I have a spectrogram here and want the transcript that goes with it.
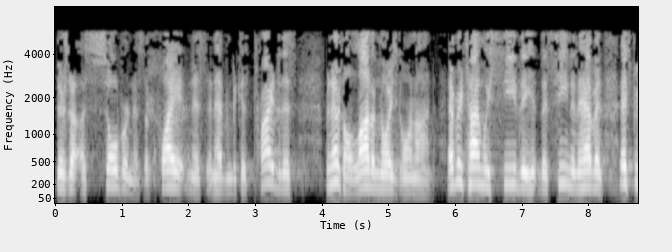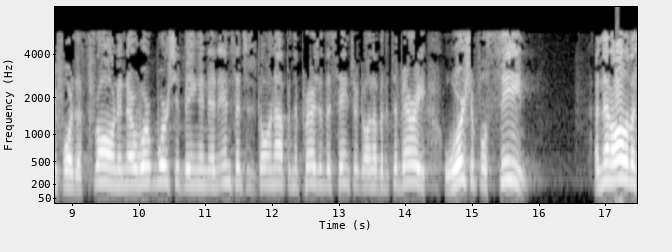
There's a, a soberness, a quietness in heaven because prior to this, I mean, there's a lot of noise going on. Every time we see the, the scene in heaven, it's before the throne and they're worshiping and, and incense is going up and the prayers of the saints are going up and it's a very worshipful scene. And then all of a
